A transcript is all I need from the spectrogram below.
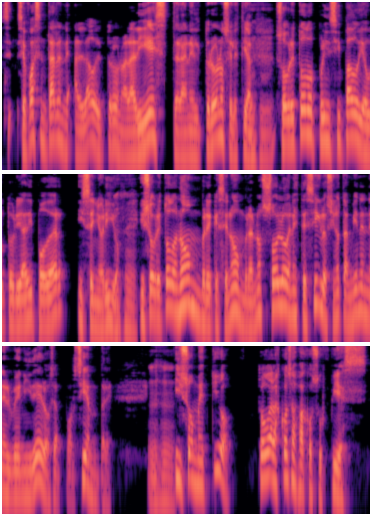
se fue a sentar al lado del trono, a la diestra, en el trono celestial, sobre todo principado y autoridad y poder y señorío, y sobre todo nombre que se nombra, no solo en este siglo, sino también en el venidero, o sea, por siempre. Y sometió todas las cosas bajo sus pies,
